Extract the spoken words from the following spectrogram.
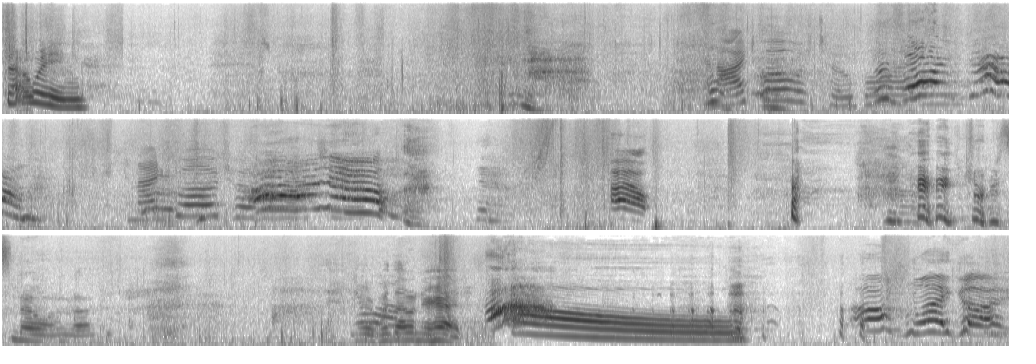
Snowing. Can I twirl with toe ball? We're falling down! Can I twirl with toe ball? Oh, no! Ow! He threw snow on the Here, put that on your head. Oh. Oh my gosh.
